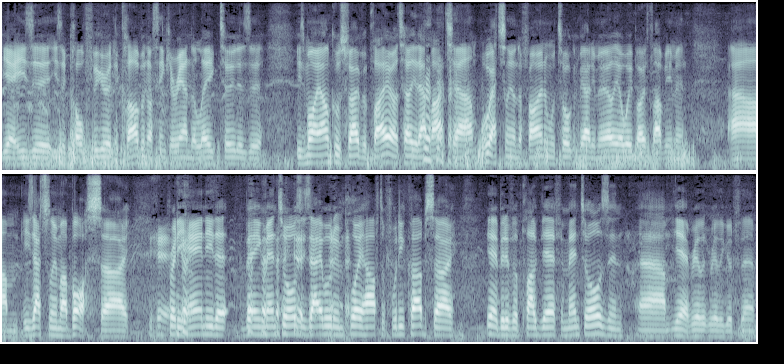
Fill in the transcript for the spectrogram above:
yeah. he's a he's a cold figure at the club, and I think around the league too. There's a he's my uncle's favourite player. I'll tell you that much. um, we we're actually on the phone and we we're talking about him earlier. We both love him, and um, he's actually my boss. So Yeah. pretty handy that being mentors, he's able to employ half the footy club. So yeah, a bit of a plug there for mentors, and um, yeah, really really good for them.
